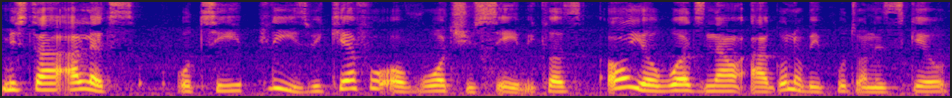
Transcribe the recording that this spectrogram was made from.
Mr. Alex Otti, please be careful of what you say because all your words now are going to be put on a scale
